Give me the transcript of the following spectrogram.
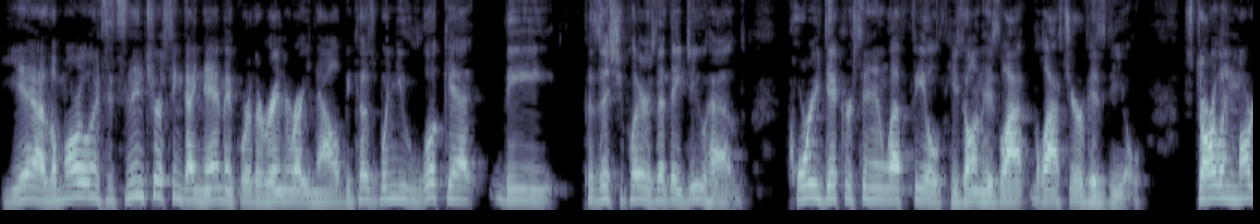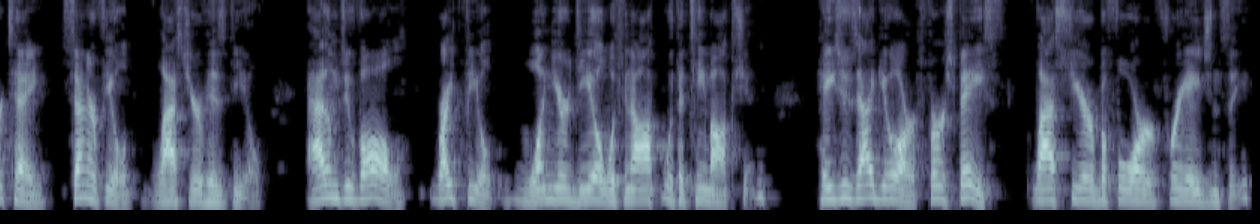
Yeah, the Marlins, it's an interesting dynamic where they're in right now because when you look at the position players that they do have, Corey Dickerson in left field, he's on his la- last year of his deal. Starling Marte, center field, last year of his deal. Adam Duvall, right field, one year deal with an op- with a team option. Jesus Aguilar, first base, last year before free agency.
